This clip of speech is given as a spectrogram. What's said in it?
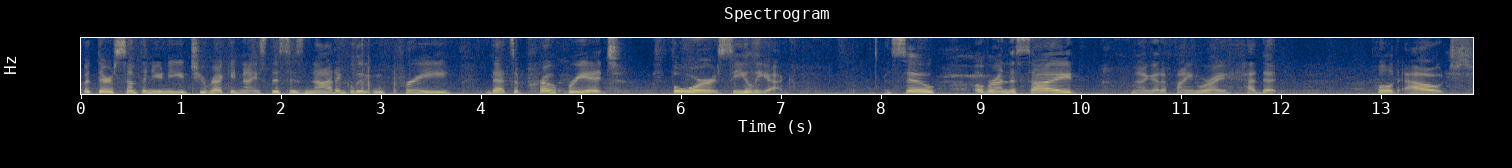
but there's something you need to recognize. This is not a gluten free that's appropriate for celiac. So over on the side, now I got to find where I had that pulled out.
